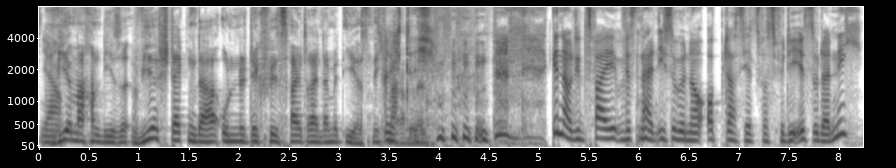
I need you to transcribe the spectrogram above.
Ja. Wir machen diese, wir stecken da unnötig viel Zeit rein, damit ihr es nicht Richtig. machen müsst. genau, die zwei wissen halt nicht so genau, ob das jetzt was für die ist oder nicht.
